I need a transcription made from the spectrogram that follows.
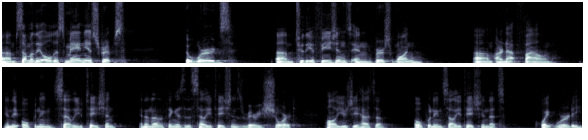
Um, some of the oldest manuscripts, the words um, to the Ephesians in verse 1 um, are not found in the opening salutation. And another thing is the salutation is very short. Paul usually has an opening salutation that's quite wordy.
